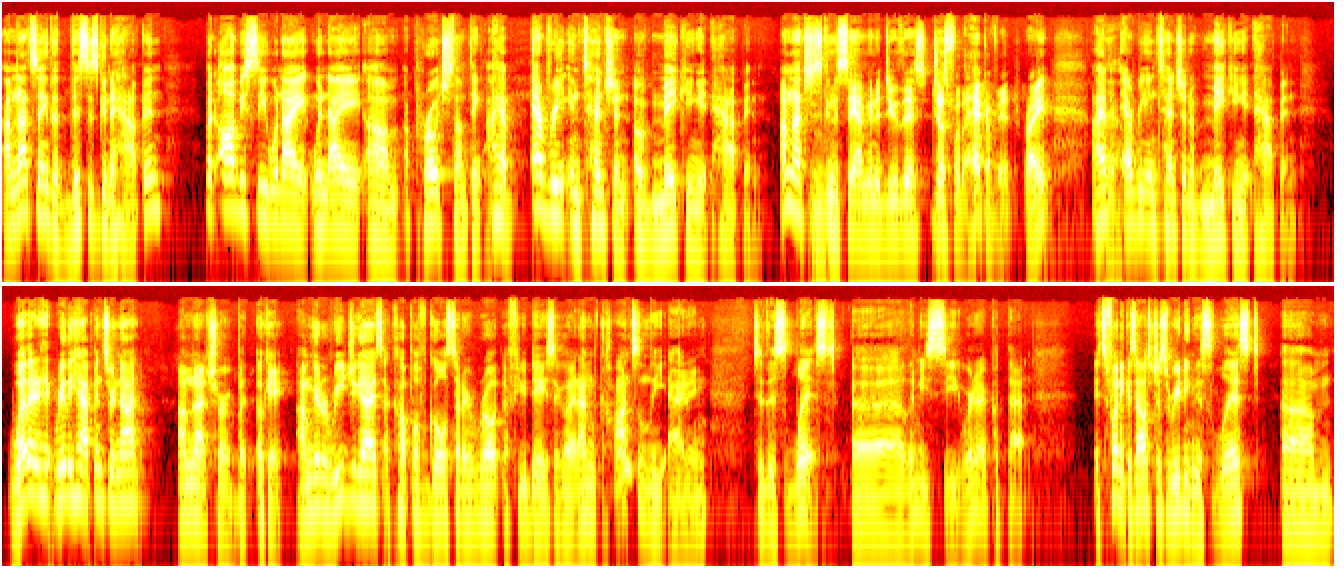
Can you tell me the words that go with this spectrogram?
I'm not saying that this is gonna happen, but obviously, when I when I um, approach something, I have every intention of making it happen. I'm not just gonna say I'm gonna do this just for the heck of it, right? I have Yeah. every intention of making it happen. Whether it really happens or not, I'm not sure. But okay, I'm gonna read you guys a couple of goals that I wrote a few days ago, and I'm constantly adding to this list. Uh, let me see, where did I put that? It's funny because I was just reading this list um,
